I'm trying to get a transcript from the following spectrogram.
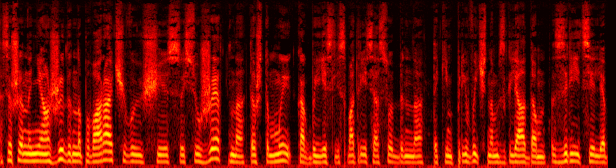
совершенно неожиданно поворачивающаяся сюжетно, то что мы, как бы, если смотреть особенно таким привычным взглядом зрителя,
